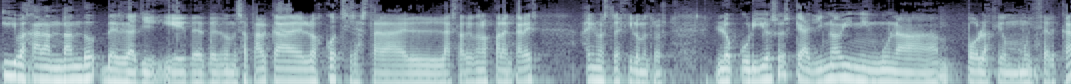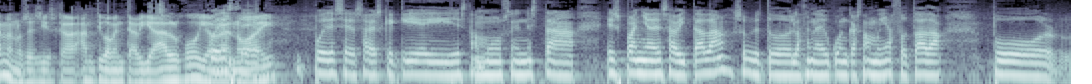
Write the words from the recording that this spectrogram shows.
y bajar andando desde allí. Y desde donde se aparcan los coches hasta la estación de los Palancares hay unos tres kilómetros. Lo curioso es que allí no hay ninguna población muy cercana. No sé si es que antiguamente había algo y ahora no hay. Puede ser, sabes que aquí estamos en esta España deshabitada, sobre todo la zona de Cuenca está muy azotada por,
